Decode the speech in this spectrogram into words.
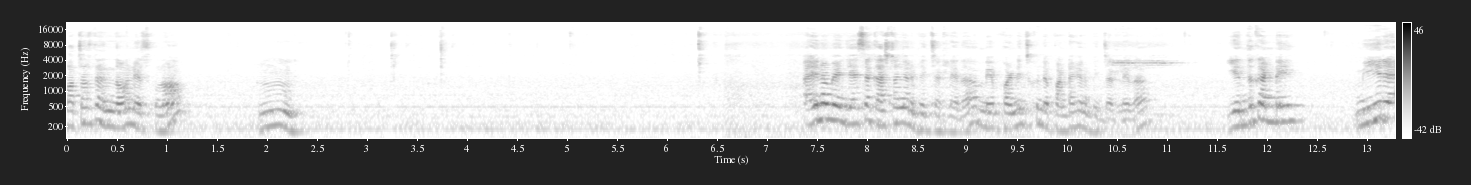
పచ్చడి తిందామని వేసుకున్నాం. అయినా మేము చేసే కష్టం కనిపించట్లేదా? మేము పండించుకునే పంట కనిపించట్లేదా? ఎందుకండి? మీరే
